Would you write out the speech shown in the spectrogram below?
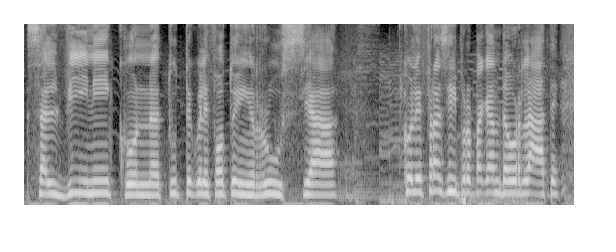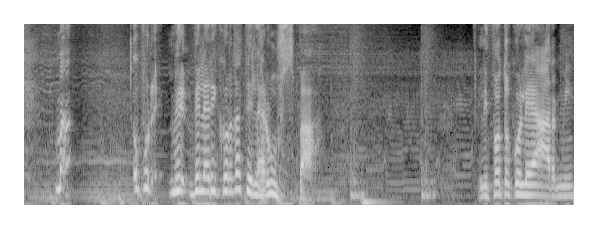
Salvini con tutte quelle foto in Russia, con le frasi di propaganda urlate? Ma... Oppure, ve la ricordate la ruspa? Le foto con le armi?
